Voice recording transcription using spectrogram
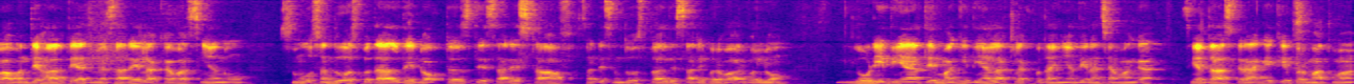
ਪਾਵਨ ਤਿਉਹਾਰ ਤੇ ਅੱਜ ਮੈਂ ਸਾਰੇ ਇਲਾਕਾ ਵਾਸੀਆਂ ਨੂੰ ਸਮੂਹ ਸੰਧੂ ਹਸਪਤਾਲ ਦੇ ਡਾਕਟਰਸ ਤੇ ਸਾਰੇ ਸਟਾਫ ਸਾਡੇ ਸੰਧੂ ਹਸਪਤਾਲ ਦੇ ਸਾਰੇ ਪਰਿਵਾਰ ਵੱਲੋਂ ਲੋਹੜੀ ਦੀਆਂ ਤੇ ਮਾਗੀ ਦੀਆਂ ਲੱਖ ਲੱਖ ਵਧਾਈਆਂ ਦੇਣਾ ਚਾਹਾਂਗਾ। ਅਸੀਂ ਅਰਦਾਸ ਕਰਾਂਗੇ ਕਿ ਪ੍ਰਮਾਤਮਾ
